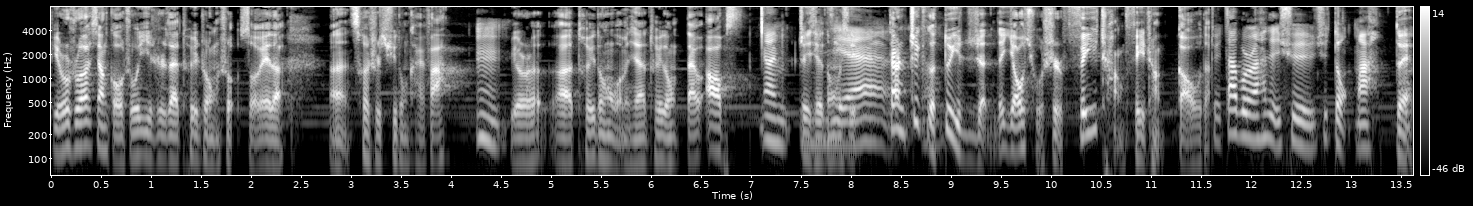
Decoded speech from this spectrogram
比如说像狗叔一直在推动所所谓的呃测试驱动开发，嗯，比如说呃推动我们现在推动 DevOps 那这些东西，但是这个对人的要求是非常非常高的。对大部分人还得去去懂嘛。对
